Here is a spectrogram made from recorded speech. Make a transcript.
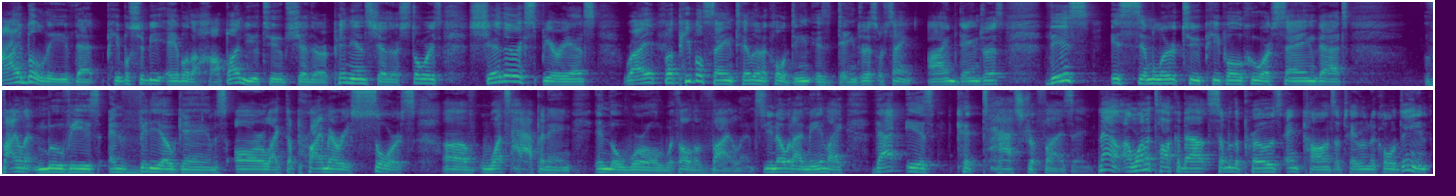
I believe that people should be able to hop on YouTube, share their opinions, share their stories, share their experience, right? But people saying Taylor Nicole Dean is dangerous or saying I'm dangerous, this is similar to people who are saying that violent movies and video games are like the primary source of what's happening in the world with all the violence. You know what I mean? Like that is catastrophizing. Now, I wanna talk about some of the pros and cons of Taylor Nicole Dean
